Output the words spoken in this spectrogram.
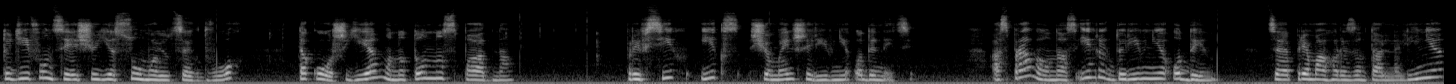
Тоді функція, що є сумою цих двох, також є монотонно спадна при всіх х, що менше рівні одиниці. А справа у нас y дорівнює 1. Це пряма горизонтальна лінія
